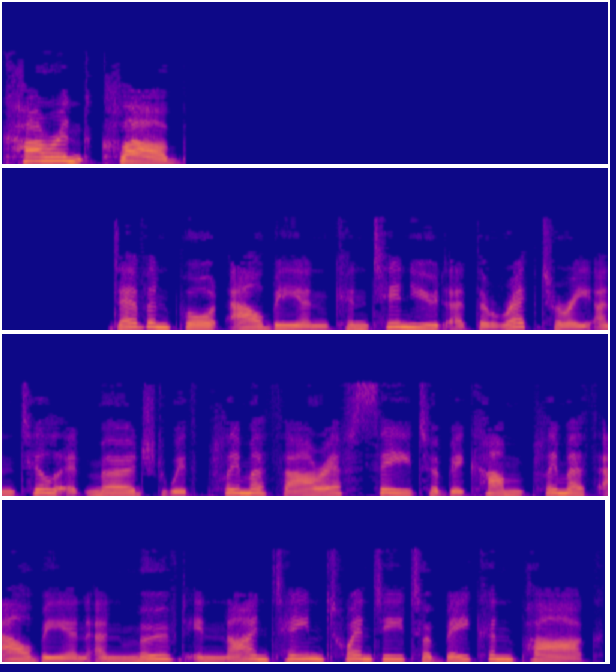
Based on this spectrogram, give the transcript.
Current club Devonport Albion continued at the rectory until it merged with Plymouth RFC to become Plymouth Albion and moved in 1920 to Beacon Park.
